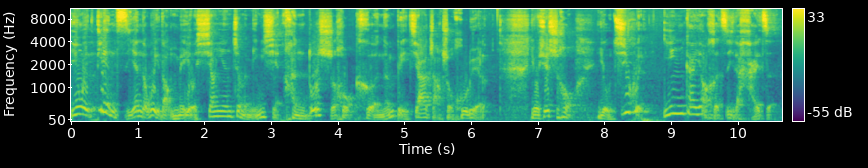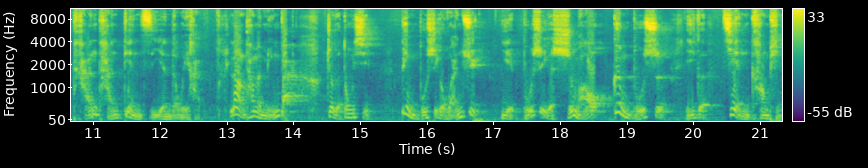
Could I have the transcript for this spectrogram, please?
因为电子烟的味道没有香烟这么明显，很多时候可能被家长所忽略了。有些时候有机会应该要和自己的孩子谈谈电子烟的危害，让他们明白这个东西并不是一个玩具。也不是一个时髦，更不是一个健康品，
